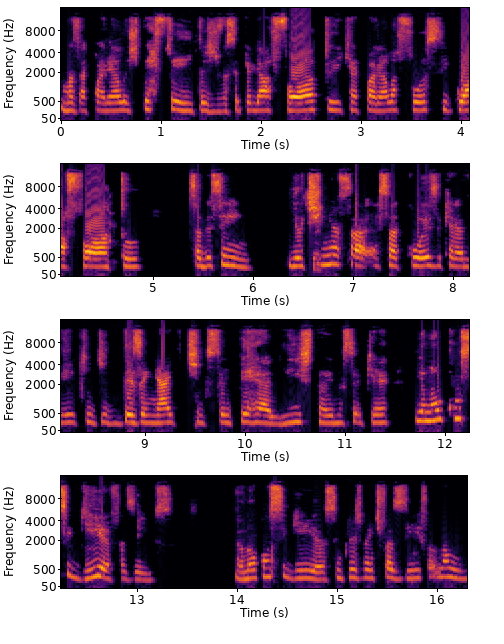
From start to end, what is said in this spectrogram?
umas aquarelas perfeitas de você pegar a foto e que a aquarela fosse igual a foto sabe assim e eu Sim. tinha essa essa coisa que era meio que de desenhar que tinha que ser hiperrealista e não sei o quê e eu não conseguia fazer isso. Eu não conseguia eu simplesmente fazia e não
